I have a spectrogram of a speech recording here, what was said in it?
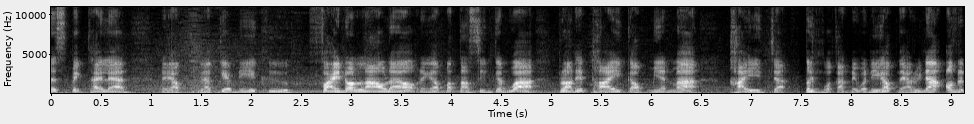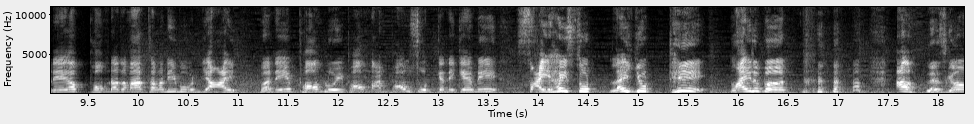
respect Thailand นะครับ และเกมนี้คือ ไฟนอลลาวแล้วนะครับมาตัดสินกันว่าประเทศไทยกับเมียนมาใครจะตึงกว่ากันในวันนี้ครับ ในอารีนาออฟเดอะเดย์ครับ ผมดัตมาร์ธรรมดีผู้บรรยาย วันนี้พร้อมลุยพร้อมมันพร้อมสุดกันในเกมนี้ ใส่ให้สุดและหยุดที่ไล่ระเบิด เอา let's go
